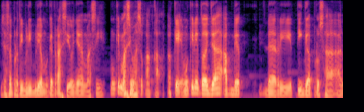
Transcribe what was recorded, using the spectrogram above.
bisa seperti beli-beli ya mungkin rasionya masih mungkin masih masuk akal. Oke, mungkin itu aja update dari tiga perusahaan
